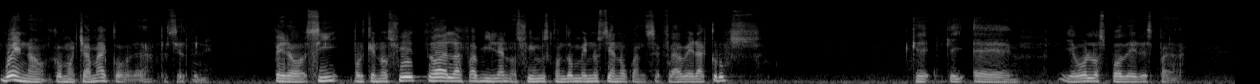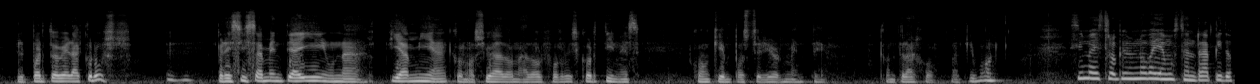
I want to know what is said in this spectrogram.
Bueno, como chamaco, ¿verdad? Pues ya tenía. Pero sí, porque nos fui, toda la familia nos fuimos con don Venustiano cuando se fue a Veracruz, que, eh, llevó los poderes para el puerto de Veracruz. Precisamente ahí una tía mía conoció a don Adolfo Ruiz Cortines, con quien posteriormente contrajo matrimonio. Sí, maestro, pero no vayamos tan rápido.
